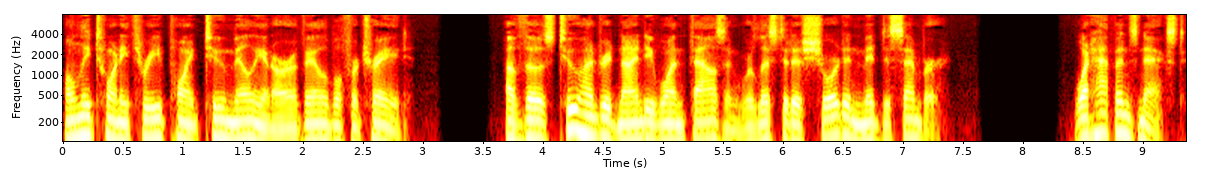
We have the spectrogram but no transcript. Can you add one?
only 23.2 million are available for trade. Of those, 291,000 were listed as short in mid December. What happens next?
